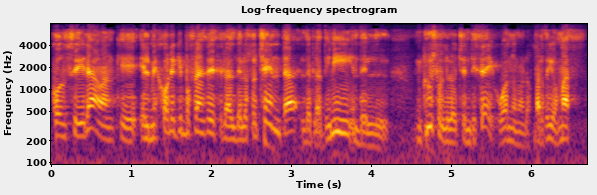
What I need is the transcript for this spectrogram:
consideraban que el mejor equipo francés era el de los 80, el de Platini, el del, incluso el del 86, jugando uno de los partidos más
